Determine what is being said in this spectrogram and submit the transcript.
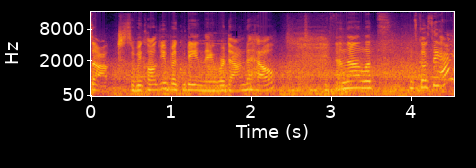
sucked, so we called Ubiquiti, and they were down to help. And now let's let's go say hi.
